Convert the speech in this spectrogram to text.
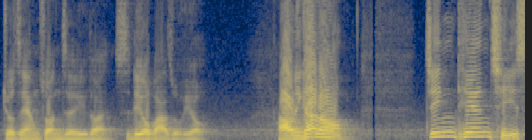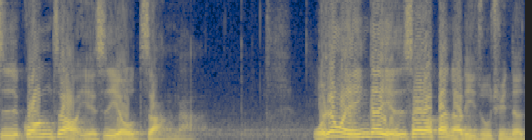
就这样赚这一段十六八左右。好，你看哦，今天其实光照也是有涨啦。我认为应该也是受到半导体族群的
